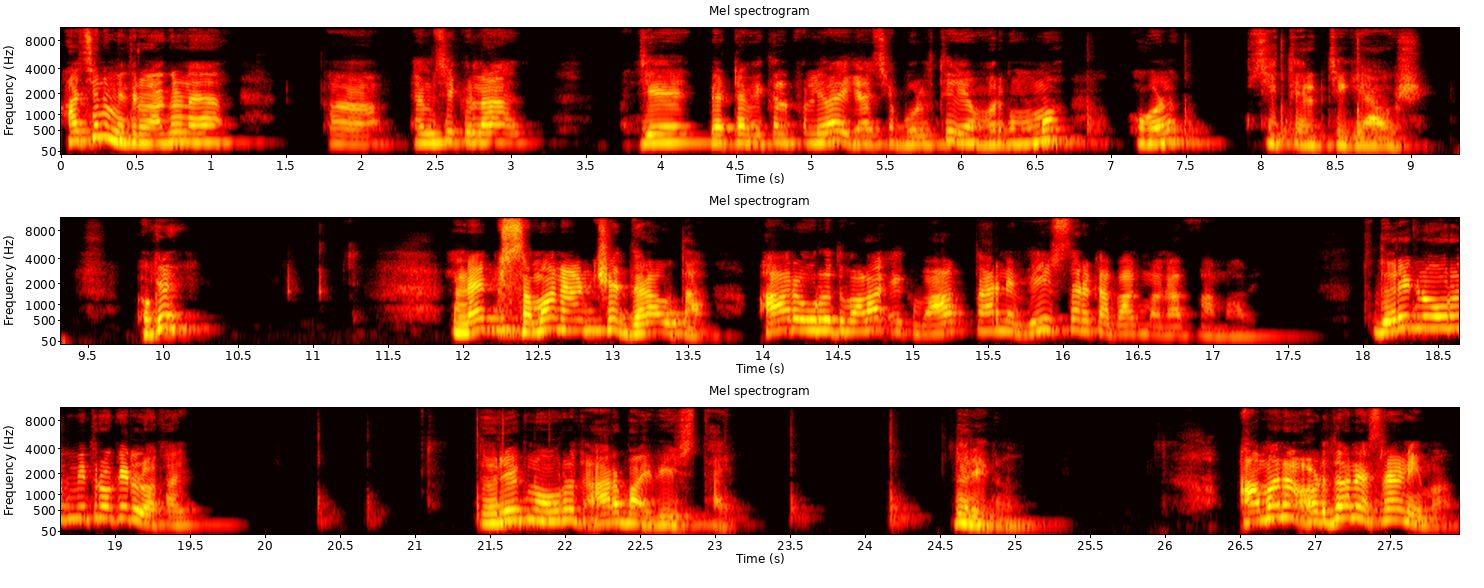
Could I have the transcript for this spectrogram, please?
આ છે ને મિત્રો આગળના એમસીક્યુના જે બેઠા વિકલ્પો લેવાઈ ગયા છે ભૂલથી એ વર્ગમૂળમાં ઓગણ સિત્તેર જગ્યા આવશે. ઓકે? નેક્સ્ટ સમાન આક્ષેપ ધરાવતા. આર અવરોધવાળા એક વાહક તારને વીસ સરખા ભાગમાં કાપવામાં આવે. તો દરેકનો અવરોધ મિત્રો કેટલો થાય? દરેકનો અવરોધ આર બાય વીસ થાય. દરેકનો. આમાંના અડધાને શ્રેણીમાં,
